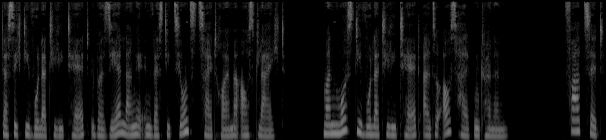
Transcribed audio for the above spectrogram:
dass sich die Volatilität über sehr lange Investitionszeiträume ausgleicht. Man muss die Volatilität also aushalten können. Fazit:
